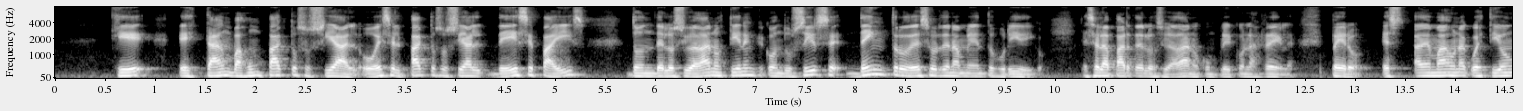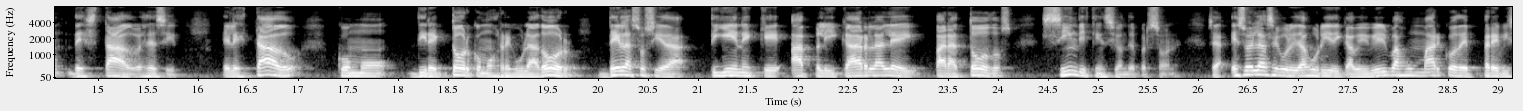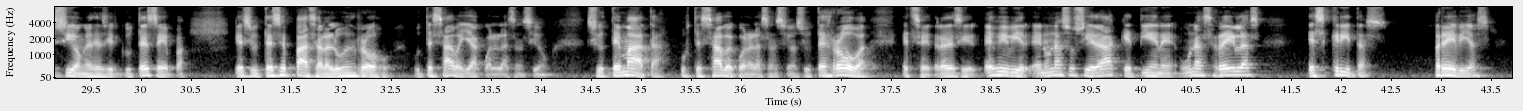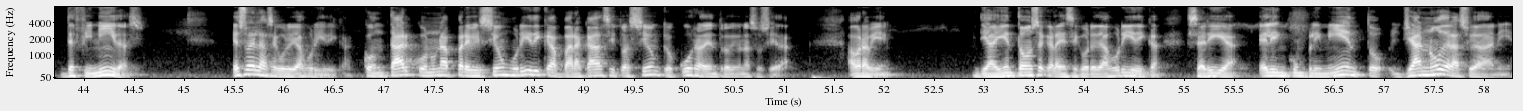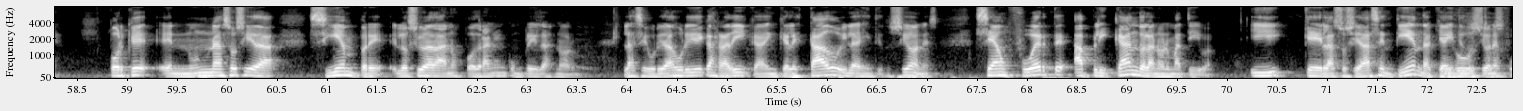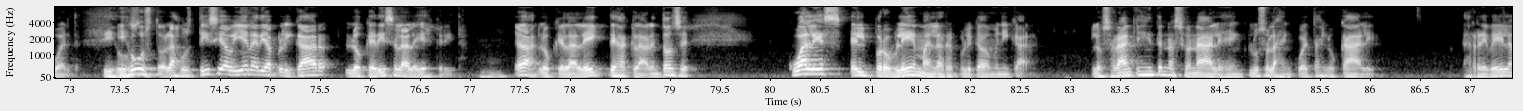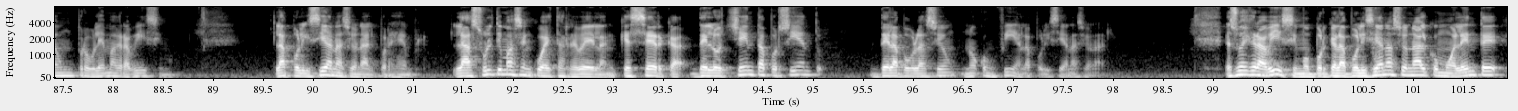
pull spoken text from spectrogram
que están bajo un pacto social o es el pacto social de ese país donde los ciudadanos tienen que conducirse dentro de ese ordenamiento jurídico. Esa es la parte de los ciudadanos, cumplir con las reglas. Pero es además una cuestión de Estado, es decir, el Estado como director, como regulador de la sociedad, tiene que aplicar la ley para todos sin distinción de personas. O sea, eso es la seguridad jurídica, vivir bajo un marco de previsión, es decir, que usted sepa que si usted se pasa la luz en rojo, usted sabe ya cuál es la sanción. Si usted mata, usted sabe cuál es la sanción. Si usted roba, etc. Es decir, es vivir en una sociedad que tiene unas reglas escritas, previas, definidas. Eso es la seguridad jurídica, contar con una previsión jurídica para cada situación que ocurra dentro de una sociedad. Ahora bien, de ahí entonces que la inseguridad jurídica sería el incumplimiento ya no de la ciudadanía, porque en una sociedad siempre los ciudadanos podrán incumplir las normas. La seguridad jurídica radica en que el Estado y las instituciones sean fuertes aplicando la normativa y que la sociedad se entienda que hay instituciones fuertes. Y justo. la justicia viene de aplicar lo que dice la ley escrita, lo que la ley deja claro. Entonces, ¿cuál es el problema en la República Dominicana? Los rankings internacionales e incluso las encuestas locales revelan un problema gravísimo. La Policía Nacional, por ejemplo. Las últimas encuestas revelan que cerca del 80% de la población no confía en la Policía Nacional. Eso es gravísimo porque la Policía Nacional como el ente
